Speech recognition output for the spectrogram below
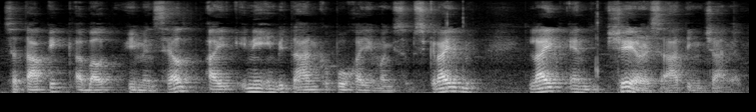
sa topic about women's health, ay iniimbitahan ko po kayong mag-subscribe, like, and share sa ating channel.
